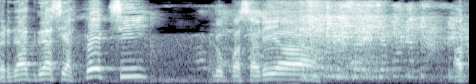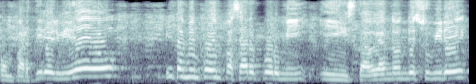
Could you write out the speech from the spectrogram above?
verdad, gracias Pepsi. Lo pasaré a, compartir el video. Y también pueden pasar por mi Instagram donde subiré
